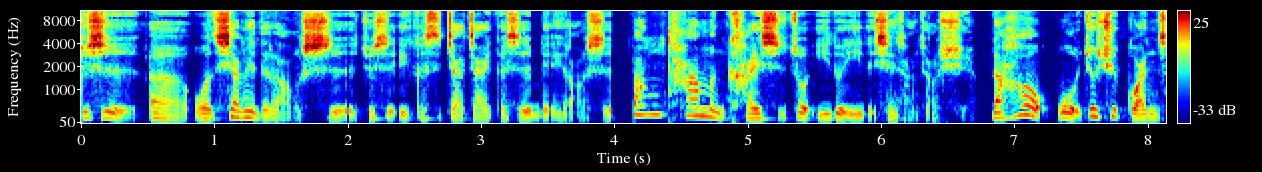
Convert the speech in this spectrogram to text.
就是呃，我下面的老师，就是一个是佳佳，一个是美丽老师，帮他们开始做一对一的线上教学，然后我就去观察。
